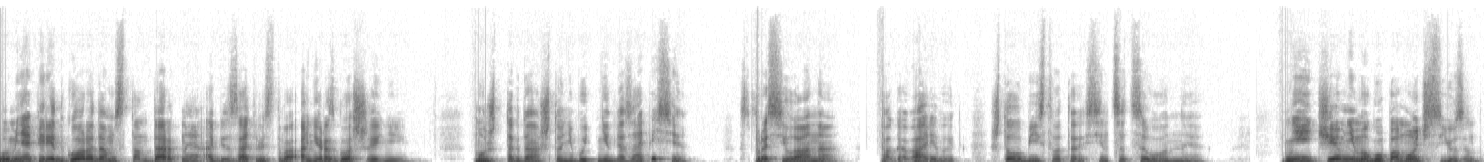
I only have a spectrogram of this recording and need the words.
У меня перед городом стандартное обязательство о неразглашении. Может тогда что-нибудь не для записи? Спросила она. Поговаривают, что убийства-то сенсационные. Ничем не могу помочь, Сьюзен,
